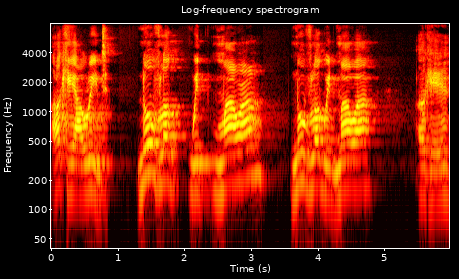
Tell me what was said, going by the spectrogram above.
Okay, I'll read. No vlog with Mawa. No vlog with Mawa. Okay.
